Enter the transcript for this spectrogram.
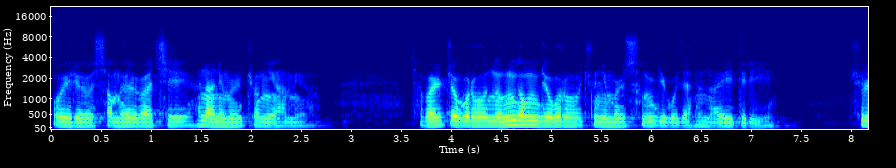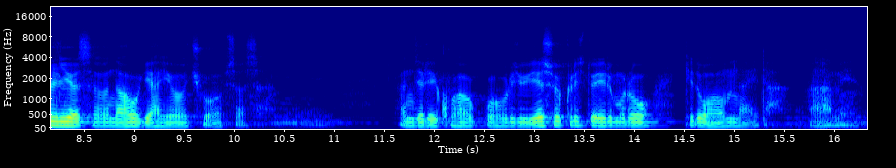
오히려 사무엘 같이 하나님을 경외하며 자발적으로 능동적으로 주님을 섬기고자 하는 아이들이 줄리어서 나오게 하여 주옵소서. 간절히 구하고 우리 주 예수 그리스도의 이름으로 기도하옵나이다. 아멘.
